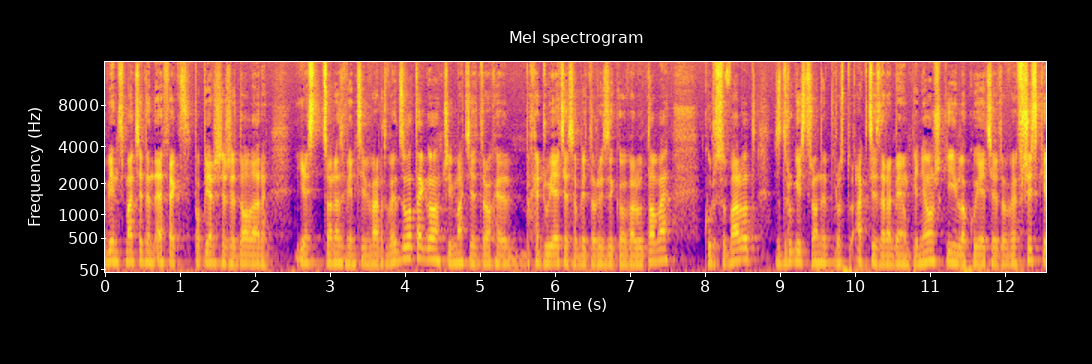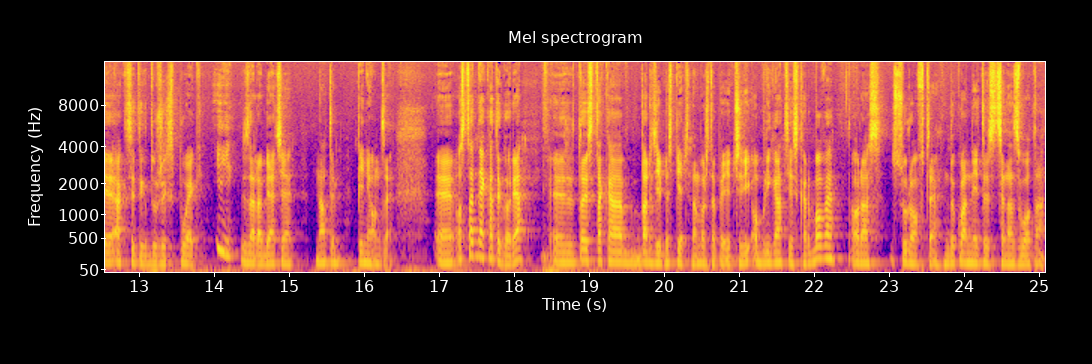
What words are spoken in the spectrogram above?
Więc macie ten efekt, po pierwsze, że dolar jest coraz więcej wart wobec złotego, czyli macie trochę, hedżujecie sobie to ryzyko walutowe, kursu walut. Z drugiej strony po prostu akcje zarabiają pieniążki, lokujecie to we wszystkie akcje tych dużych spółek i zarabiacie na tym pieniądze. E, ostatnia kategoria e, to jest taka bardziej bezpieczna, można powiedzieć, czyli obligacje skarbowe oraz surowce. Dokładniej to jest cena złota.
